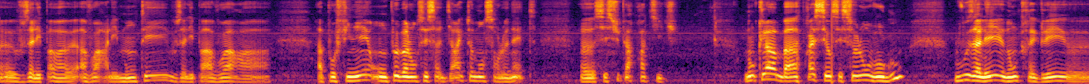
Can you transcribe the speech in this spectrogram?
Euh, vous n'allez pas avoir à les monter, vous n'allez pas avoir à, peaufiner, on peut balancer ça directement sur le net, euh, c'est super pratique. Donc là, bah, après c'est selon vos goûts, vous allez donc régler... Euh,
